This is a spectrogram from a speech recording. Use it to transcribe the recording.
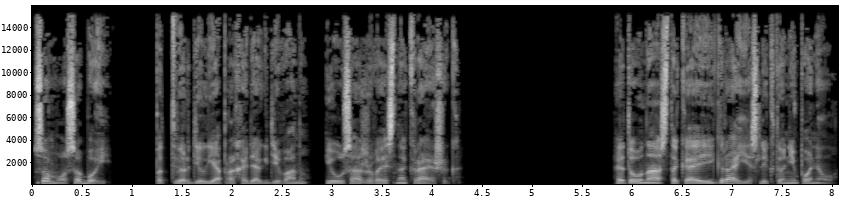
«Само собой», — подтвердил я, проходя к дивану и усаживаясь на краешек. «Это у нас такая игра, если кто не понял.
